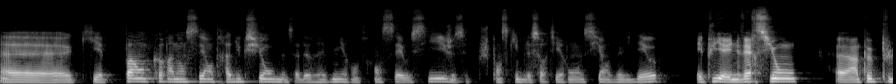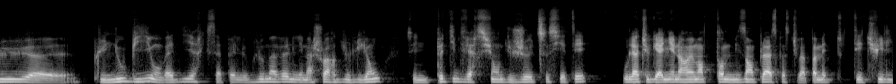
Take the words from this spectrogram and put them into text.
euh, qui n'est pas encore annoncé en traduction, mais ça devrait venir en français aussi. Je, sais, je pense qu'ils le sortiront aussi en jeu vidéo. Et puis il y a une version euh, un peu plus, euh, plus newbie, on va dire, qui s'appelle Gloomhaven, les mâchoires du lion. C'est une petite version du jeu de société où là tu gagnes énormément de temps de mise en place parce que tu vas pas mettre toutes tes tuiles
